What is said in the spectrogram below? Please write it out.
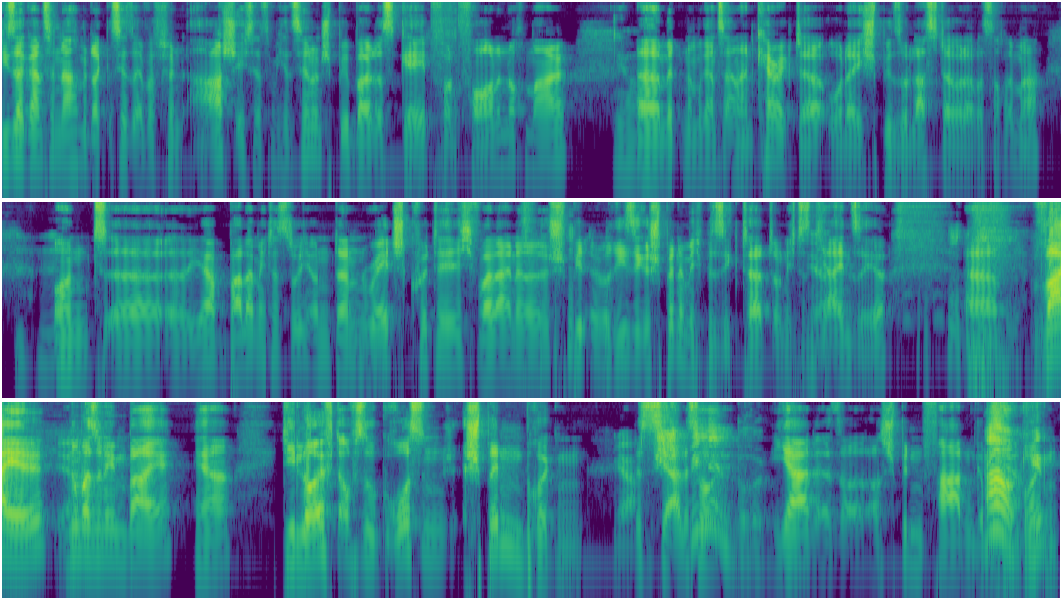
dieser ganze Nachmittag ist jetzt einfach für den Arsch. Ich setze mich jetzt hin und spiele Baldur's Gate von vorne nochmal ja. äh, mit einem ganz anderen Charakter oder ich spiele Solaster oder was auch immer. Mhm. Und äh, äh, ja, baller mich das durch und dann rage quitte ich, weil eine Spiel riesige Spinne mich besiegt hat und ich das Ja. nicht einsehe. äh, weil, Ja. nur mal so nebenbei, ja, die läuft auf so großen Spinnenbrücken. Ja. Das ist ja alles so, Spinnenbrücken? ja, also aus Spinnenfaden gemachte Ah, okay. Brücken.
